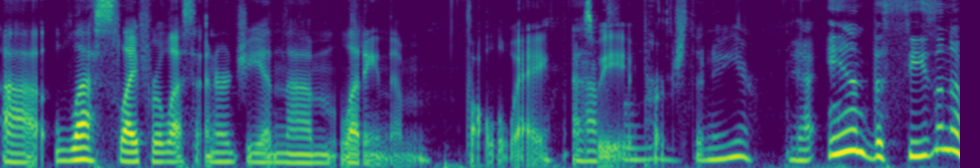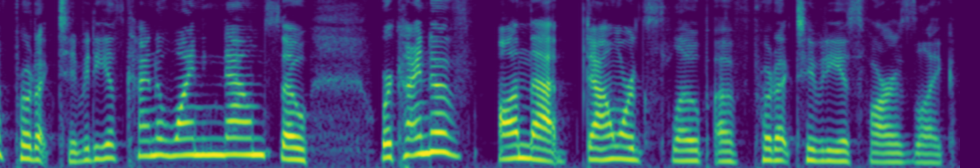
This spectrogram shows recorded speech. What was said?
uh, less life or less energy in them, letting them fall away as we approach the new year. Yeah, and the season of productivity is kind of winding down. So we're kind of on that downward slope of productivity as far as like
